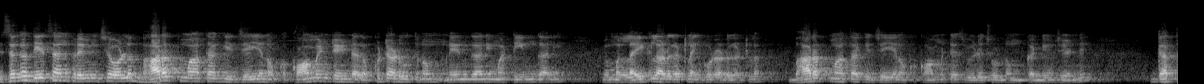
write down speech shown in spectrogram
నిజంగా దేశాన్ని ప్రేమించే వాళ్ళు భారత్ మాతాకి జై అని ఒక కామెంట్ ఏంటి? అది ఒక్కటే అడుగుతున్నాం. నేను కానీ మా టీం కానీ మిమ్మల్ని లైక్లు అడగట్ల ఇంకోటి అడగట్ల భారత్ మాతాకి జై అని ఒక కామెంట్ వేసి వీడియో చూడడం కంటిన్యూ చేయండి. గత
